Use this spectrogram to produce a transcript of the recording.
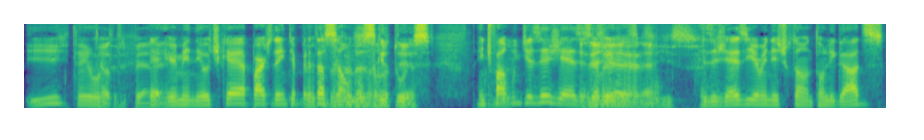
e tem Que é o outra. tripé, É, né? hermenêutica é a parte da interpretação, das interpretação do escrituras. A gente fala muito de exegese, Exegese. Exegese, é. Isso. Exegese e hermenêutica estão ligados.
